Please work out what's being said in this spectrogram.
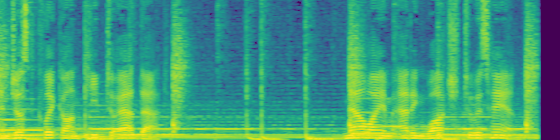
And just click on keep to add that. Now I am adding watch to his hand.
